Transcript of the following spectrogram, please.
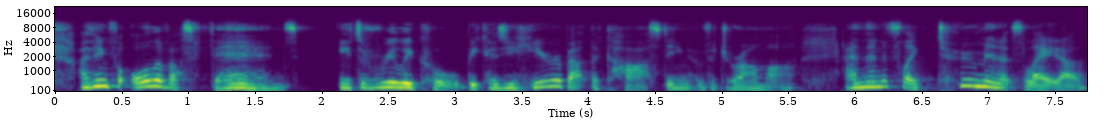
I think for all of us fans, it's really cool because you hear about the casting of a drama, and then it's like two minutes later,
